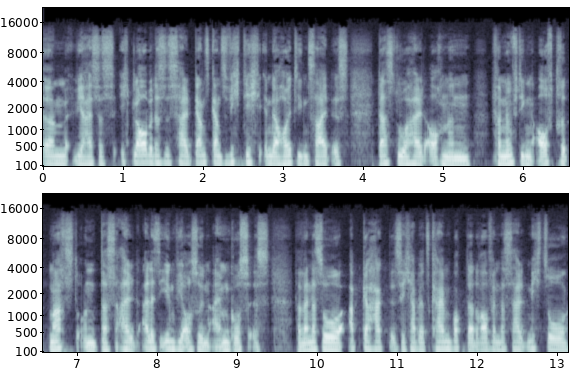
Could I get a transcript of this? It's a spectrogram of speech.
ähm, wie heißt es, ich glaube, dass es halt ganz, ganz wichtig in der heutigen Zeit ist, dass du halt auch einen vernünftigen Auftritt machst und das halt alles irgendwie auch so in einem Guss ist. Weil wenn das so abgehackt ist, ich habe jetzt keinen Bock darauf, wenn das halt nicht so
